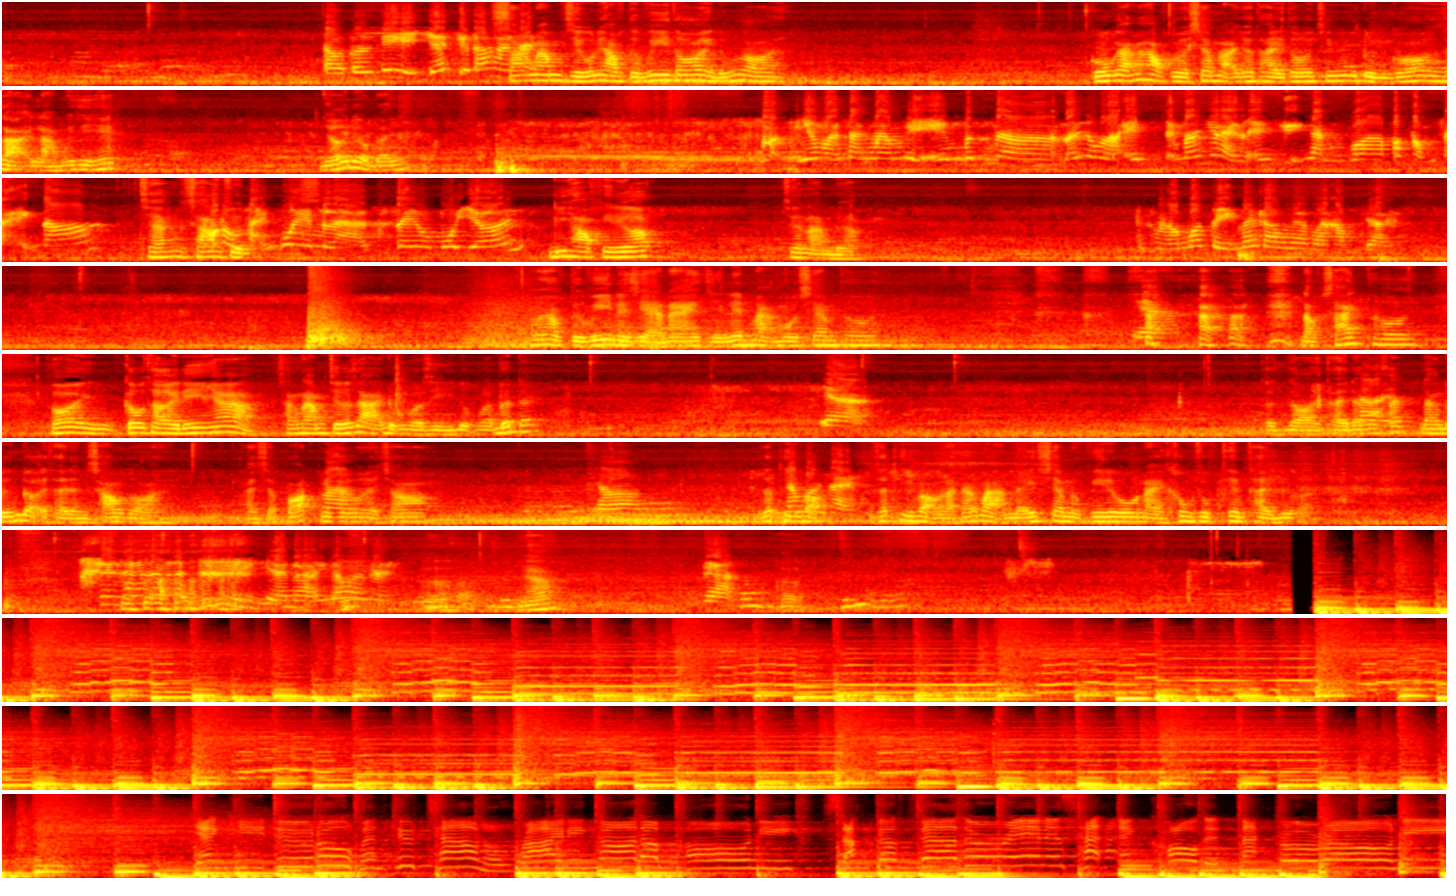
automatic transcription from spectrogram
đầu tư cái gì chết cái đó sang năm chỉ có đi học tử vi thôi đúng rồi. Cố gắng học rồi xem lại cho thầy thôi chứ đừng có dại làm cái gì hết. Nhớ điều đấy. Nhưng mà sang năm thì em tính uh, nói chung là em em nói với thầy là em chuyển ngành qua bất động sản đó. Sang bất sang động sản của em là sale môi giới. Đi học thì được chưa làm được. Không có tiền lấy đâu ra mà học trời thôi học tử vi này rẻ này chỉ lên mạng ngồi xem thôi. Dạ. Đọc sách thôi. Thôi câu thời đi nhá. Sang năm chớ dại đụng vào gì đụng vào đất đấy. Dạ. Được rồi thầy đã có khách đang đứng đợi thầy đằng sau rồi. Thầy sẽ post video Vâng. này cho. Dạ. Vâng rất hy vọng thầy. rất hy vọng là các bạn đấy xem được video này không dục thêm thầy nữa. Dạ rồi cảm ơn thầy. Ờ, nhá dạ ờ.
